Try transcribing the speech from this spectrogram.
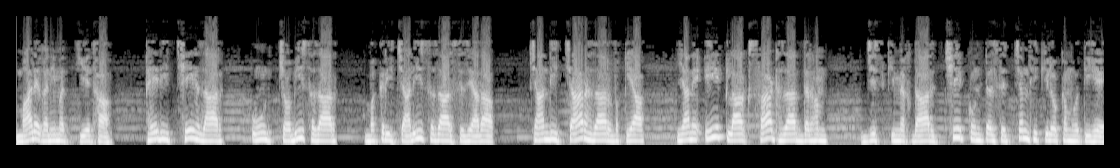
مال غنیمت یہ تھا۔ قیدی چھ ہزار اونٹ چوبیس ہزار، بکری چالیس ہزار سے زیادہ، چاندی چار ہزار وقیہ یعنی ایک لاکھ ساٹھ ہزار درہم، جس کی مقدار چھ کنٹل سے چند ہی کلو کم ہوتی ہے۔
